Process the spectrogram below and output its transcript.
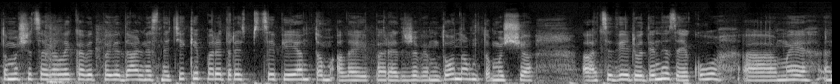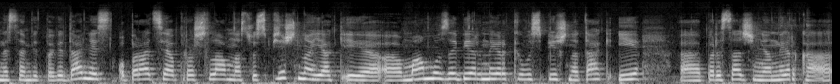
тому що це велика відповідальність не тільки перед реципієнтом, але й перед живим донором, тому що це дві людини, за яку ми несемо відповідальність. Операція пройшла в нас успішно, як і маму забір нирки успішно, так і пересадження нирка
